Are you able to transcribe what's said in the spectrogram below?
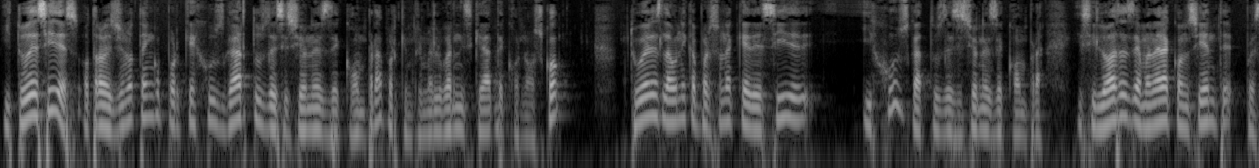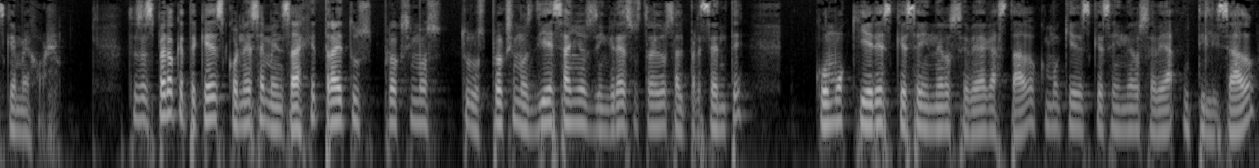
Y tú decides, otra vez, yo no tengo por qué juzgar tus decisiones de compra, porque en primer lugar ni siquiera te conozco. Tú eres la única persona que decide y juzga tus decisiones de compra. Y si lo haces de manera consciente, pues qué mejor. Entonces espero que te quedes con ese mensaje. Trae tus próximos, tus próximos 10 años de ingresos, tráelos al presente. ¿Cómo quieres que ese dinero se vea gastado? ¿Cómo quieres que ese dinero se vea utilizado?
